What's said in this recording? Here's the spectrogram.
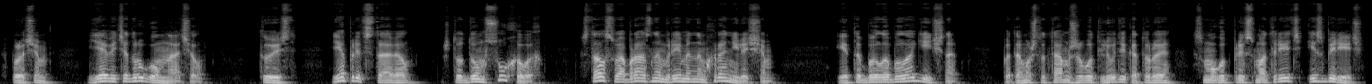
Впрочем, я ведь о другом начал. То есть я представил, что дом Суховых стал своеобразным временным хранилищем. И это было бы логично, потому что там живут люди, которые смогут присмотреть и сберечь.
